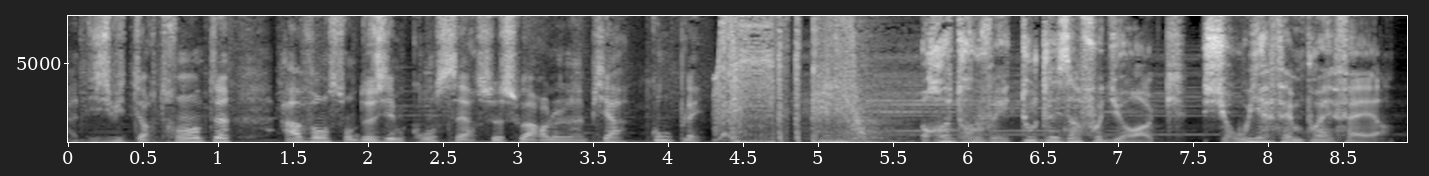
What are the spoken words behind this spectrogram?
à 18h30, avant son deuxième concert ce soir à l'Olympia, complet. Retrouvez toutes les infos du rock sur wfm.fr.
